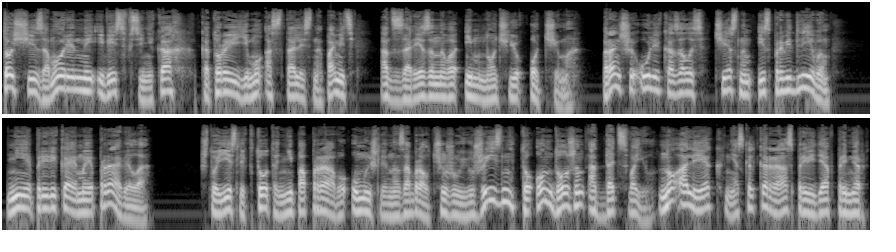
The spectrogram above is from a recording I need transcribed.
Тощий, заморенный и весь в синяках, которые ему остались на память от зарезанного им ночью отчима. Раньше Ули казалось честным и справедливым, непререкаемое правило, что если кто-то не по праву умышленно забрал чужую жизнь, то он должен отдать свою. Но Олег, несколько раз приведя в пример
